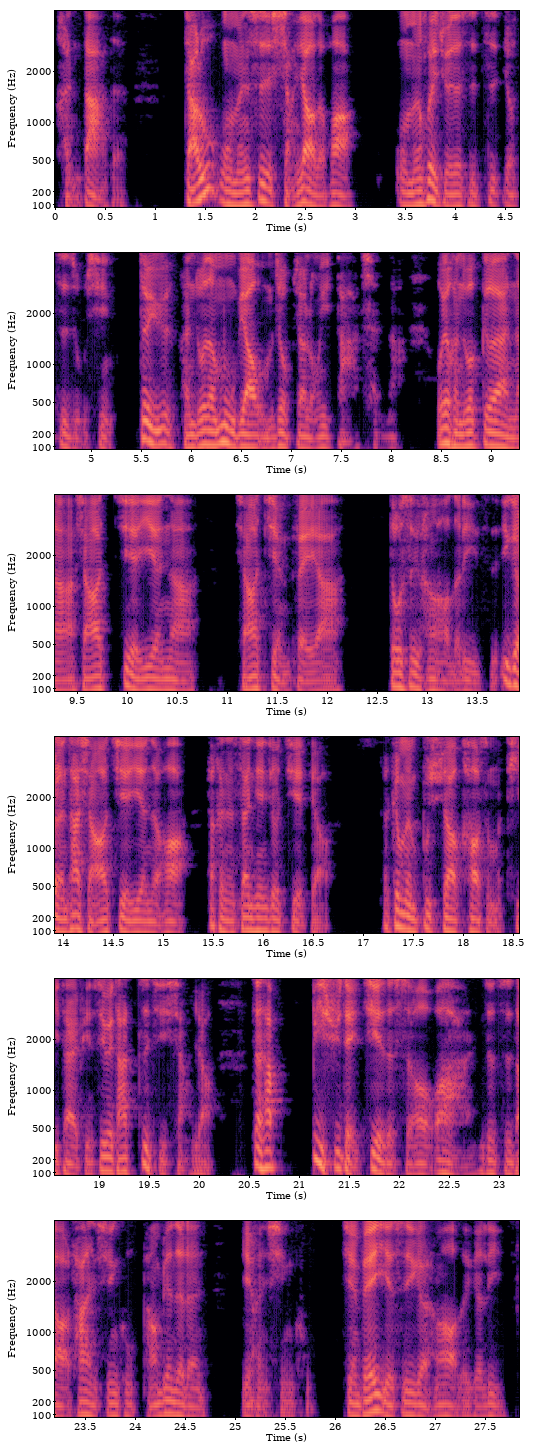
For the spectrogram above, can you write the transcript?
很大的。假如我们是想要的话，我们会觉得是自有自主性。对于很多的目标，我们就比较容易达成啊。我有很多个案啊，想要戒烟啊，想要减肥啊，都是一个很好的例子。一个人他想要戒烟的话，他可能三天就戒掉了。他根本不需要靠什么替代品，是因为他自己想要，但他必须得戒的时候，哇，你就知道，他很辛苦，旁边的人也很辛苦。减肥也是一个很好的一个例子，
